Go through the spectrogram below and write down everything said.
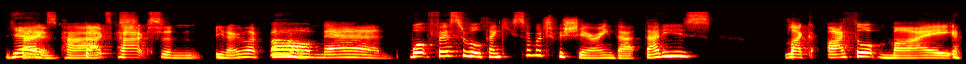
yeah, bags packed. bags packed. And you know, like, oh. oh man. Well, first of all, thank you so much for sharing that. That is like I thought my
